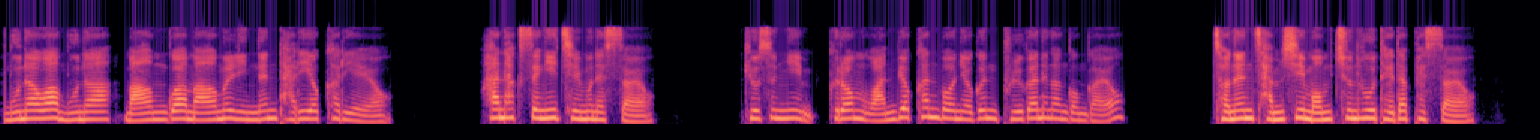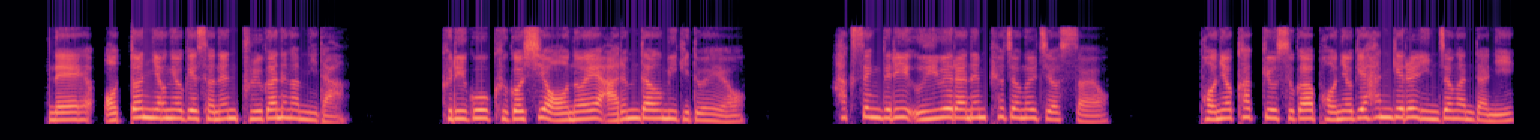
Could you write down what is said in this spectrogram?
문화와 문화, 마음과 마음을 잇는 다리 역할이에요. 한 학생이 질문했어요. 교수님, 그럼 완벽한 번역은 불가능한 건가요? 저는 잠시 멈춘 후 대답했어요. 네, 어떤 영역에서는 불가능합니다. 그리고 그것이 언어의 아름다움이기도 해요. 학생들이 의외라는 표정을 지었어요. 번역학 교수가 번역의 한계를 인정한다니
